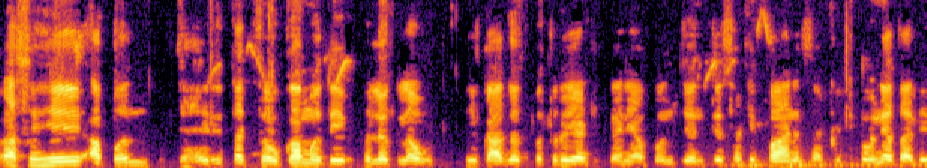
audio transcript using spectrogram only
असं हे आपण जाहिरात चौकामध्ये फलक लावून हे कागदपत्र या ठिकाणी आपण जनतेसाठी पाहण्यासाठी ठेवण्यात आले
